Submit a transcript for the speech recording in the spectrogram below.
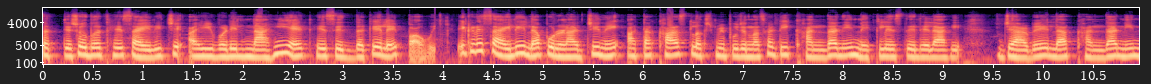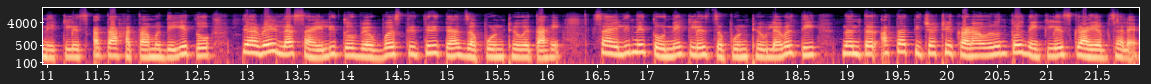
सत्य शोधत हे सायलीचे आई वडील नाही आहेत हे सिद्ध केले पाहू इकडे सायलीला पूर्णाजीने आता खास लक्ष्मीपूजनासाठी खानदानी नेकलेस दिलेला आहे. ज्यावेळेला खानदानी नेकलेस आता हातामध्ये येतो त्यावेळेला सायली तो व्यवस्थितरित्या जपून ठेवत आहे. सायलीने तो नेकलेस जपून ठेवल्यावरती नंतर आता तिच्या ठिकाणावरून तो नेकलेस गायब झालाय.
